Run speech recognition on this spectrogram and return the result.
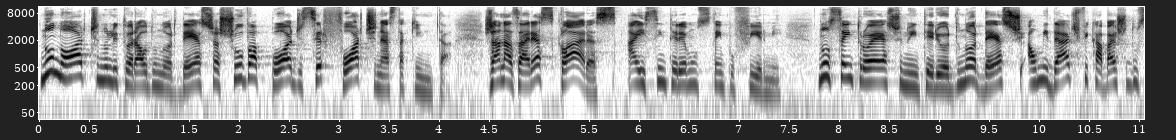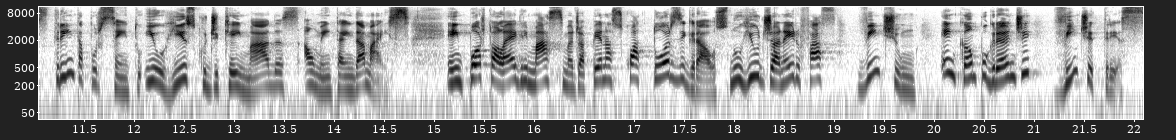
No norte e no litoral do nordeste, a chuva pode ser forte nesta quinta. Já nas áreas claras, aí sim teremos tempo firme. No centro-oeste e no interior do nordeste, a umidade fica abaixo dos 30% e o risco de queimadas aumenta ainda mais. Em Porto Alegre, máxima de apenas 14 graus. No Rio de Janeiro, faz 21. Em Campo Grande, 23.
